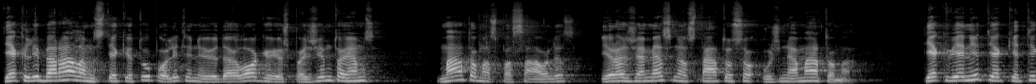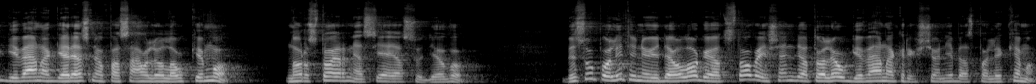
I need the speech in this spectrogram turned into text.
Tiek liberalams, tiek kitų politinių ideologijų išpažintojams matomas pasaulis yra žemesnio statuso už nematomą. Tiek vieni, tiek kiti gyvena geresnio pasaulio laukimu, nors to ir nesieja su Dievu. Visų politinių ideologijų atstovai šiandien toliau gyvena krikščionybės palikimu.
